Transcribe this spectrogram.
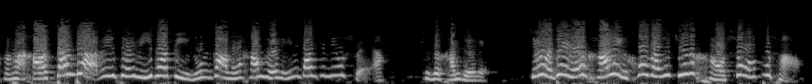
好好三片 VC 是一片避毒，告诉人含嘴里，因为当时没有水啊，这就含嘴里。结果这人含了以后吧，就觉得好受了不少。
